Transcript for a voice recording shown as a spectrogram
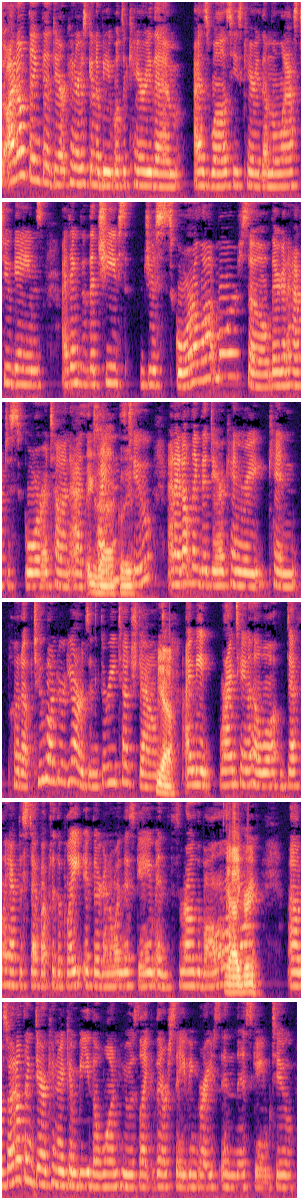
So I don't think that Derrick Henry is going to be able to carry them as well as he's carried them the last two games. I think that the Chiefs just score a lot more, so they're going to have to score a ton as the Exactly. Titans too. And I don't think that Derrick Henry can put up 200 yards and three touchdowns. Yeah. I mean, Ryan Tannehill will definitely have to step up to the plate if they're going to win this game and throw the ball. A lot Yeah, I more. agree. Um, so I don't think Derrick Henry can be the one who is like their saving grace in this game too.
